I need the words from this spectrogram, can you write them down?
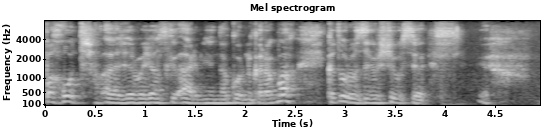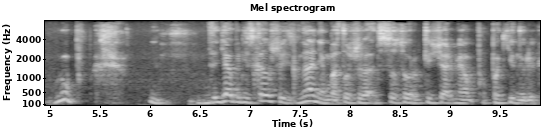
поход азербайджанской армии на Горный Карабах, который завершился э, ну, я бы не сказал, что изгнанием, а то, что 140 тысяч армян покинули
